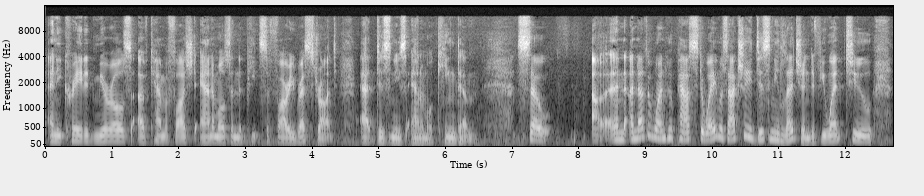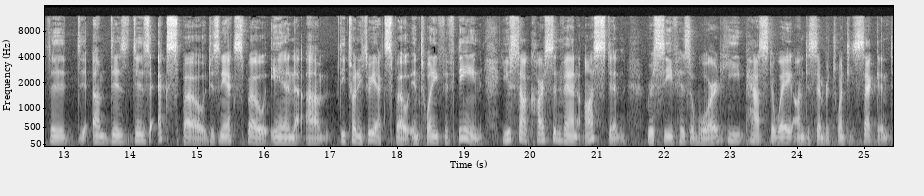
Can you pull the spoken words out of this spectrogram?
and he created murals of camouflaged animals in the Pizzafari restaurant at Disney's Animal Kingdom. So uh, and another one who passed away was actually a Disney legend. If you went to the um, Dis, Dis Expo, Disney Expo in um, D23 Expo in 2015, you saw Carson Van Osten receive his award. He passed away on December 22nd.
